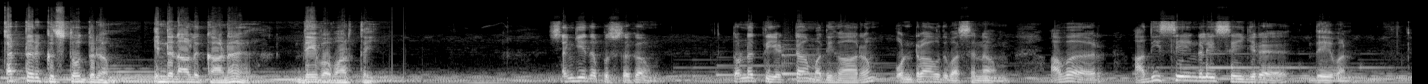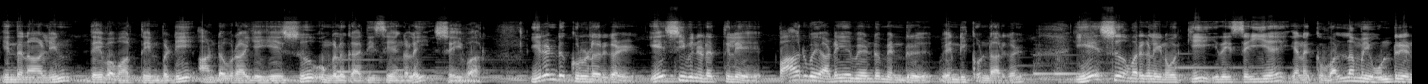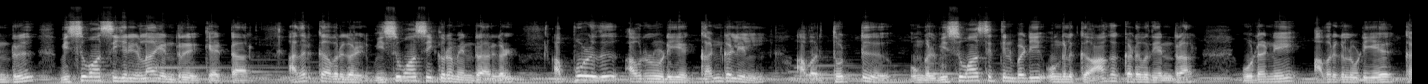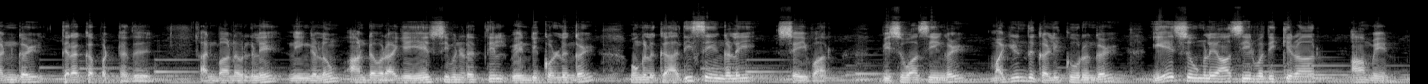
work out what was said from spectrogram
கர்த்தருக்கு ஸ்தோத்திரம். இந்த நாளுக்கான தேவ வார்த்தை. சங்கீத புஸ்தகம் தொண்ணூத்தி எட்டாம் அதிகாரம் ஒன்றாவது வசனம். அவர் அதிசயங்களை செய்கிற தேவன். இந்த நாளின் தேவ வார்த்தையின்படி ஆண்டவராகிய இயேசு உங்களுக்கு அதிசயங்களை செய்வார். இரண்டு குருடர்கள் இயேசுவினிடத்திலே பார்வை அடைய வேண்டும் என்று வேண்டிக் கொண்டார்கள். இயேசு அவர்களை நோக்கி இதை செய்ய எனக்கு வல்லமை ஒன்று என்று விசுவாசிக்கிறீர்களா என்று கேட்டார். அதற்கு அவர்கள் விசுவாசிக்கிறோம் என்றார்கள். அப்பொழுது அவர்களுடைய கண்களில் அவர் தொட்டு உங்கள் விசுவாசத்தின்படி உங்களுக்கு ஆக கடவுது என்றார். உடனே அவர்களுடைய கண்கள் திறக்கப்பட்டது. அன்பானவர்களே நீங்களும் ஆண்டவராகிய இயேசுவினிடத்தில் வேண்டிக் கொள்ளுங்கள். உங்களுக்கு அதிசயங்களை செய்வார். விசுவாசியுங்கள் மகிழ்ந்து களி கூறுங்கள் இயேசு உங்களை ஆசீர்வதிக்கிறார். ஆமேன்.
